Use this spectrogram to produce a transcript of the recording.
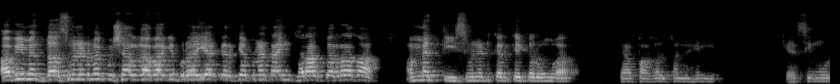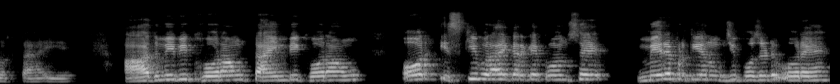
अभी मैं दस मिनट में कुशाल गाबा की बुराइयाँ करके अपना टाइम खराब कर रहा था, अब मैं तीस मिनट करके करूँगा। क्या पागलपन है ये? कैसी मूर्खता है ये? आदमी भी खो रहा हूँ टाइम भी खो रहा हूँ, और इसकी बुराई करके कौन से मेरे प्रति अनूप जी पॉजिटिव हो रहे हैं?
